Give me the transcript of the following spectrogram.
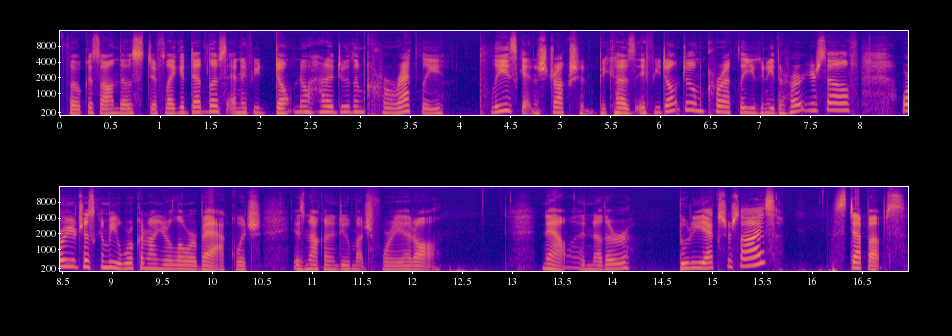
focus on those stiff legged deadlifts. And if you don't know how to do them correctly, please get instruction because if you don't do them correctly, you can either hurt yourself or you're just going to be working on your lower back, which is not going to do much for you at all. Now, another booty exercise step ups.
